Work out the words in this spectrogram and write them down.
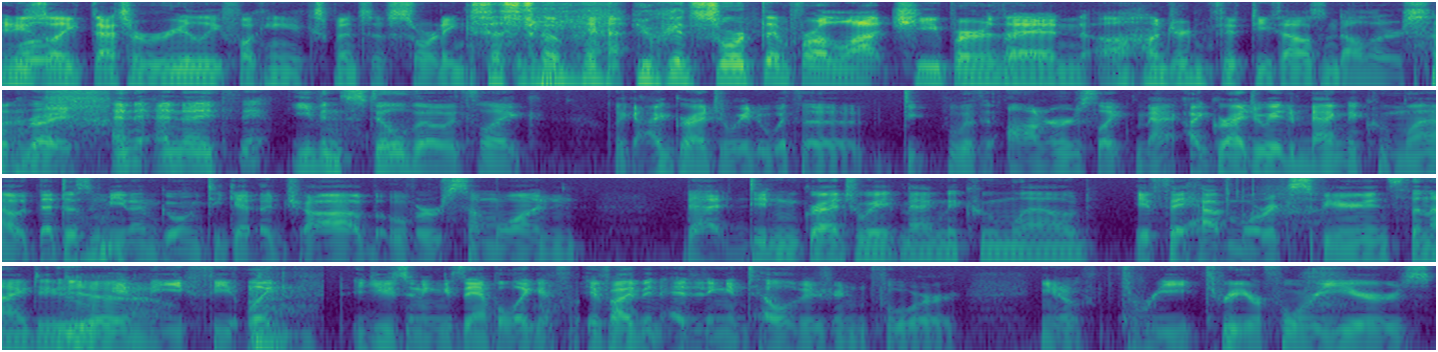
And he's like, that's a really fucking expensive sorting system. You could sort them for a lot cheaper than hundred and fifty thousand dollars. right and and i think even still though it's like like i graduated with a with honors like ma- i graduated magna cum laude that Mm-hmm. doesn't mean i'm going to get a job over someone that didn't graduate magna cum laude if they have more experience than i do Yeah. in the field like using an example like if if i've been editing in television for you know three three or four years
